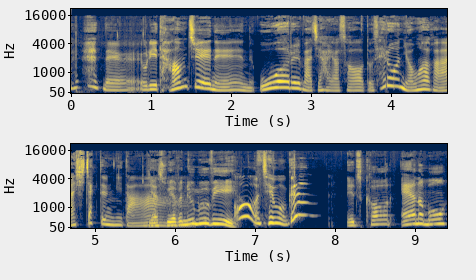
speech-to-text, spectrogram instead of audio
네, 우리 다음 주에는 5월을 맞이하여서 또 새로운 영화가 시작됩니다. yes, we have a new movie. 어, 제목은? It's called Animal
